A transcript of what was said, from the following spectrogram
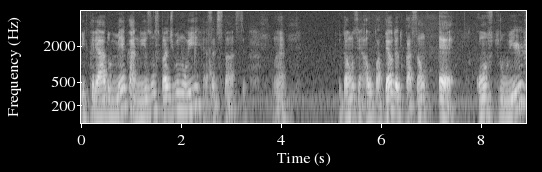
e criado mecanismos para diminuir essa distância. Né? Então, assim, o papel da educação é construir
